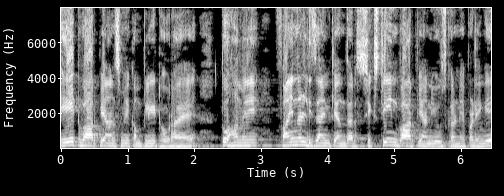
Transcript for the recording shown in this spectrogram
एट वार्पियान्स में कंप्लीट हो रहा है तो हमें फाइनल डिज़ाइन के अंदर 16 वार्पियान यूज़ करने पड़ेंगे।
